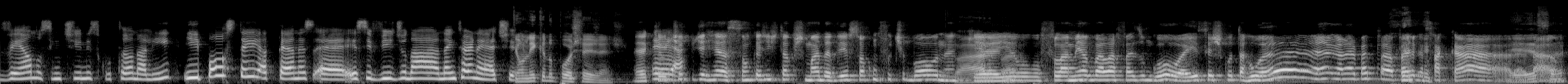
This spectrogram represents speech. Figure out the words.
vendo, sentindo, escutando ali, e postei até nesse- é, esse vídeo na, na internet. Tem um link no post aí, gente. É que é. É. o tipo de reação que a gente tá acostumado a ver só com futebol, né? Claro, que aí claro. o Flamengo vai lá faz um gol, aí você escuta a rua, é, a galera vai pra, pra sacar. Isso, é.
